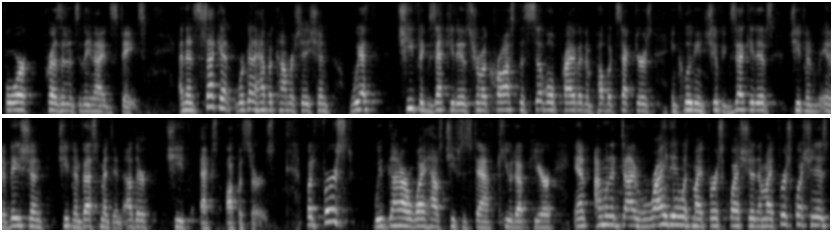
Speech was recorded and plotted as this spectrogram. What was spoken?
for presidents of the United States. And then, second, we're going to have a conversation with chief executives from across the civil, private, and public sectors, including chief executives, chief innovation, chief investment, and other chief X officers. But first, we've got our White House chiefs of staff queued up here, and I'm going to dive right in with my first question. And my first question is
